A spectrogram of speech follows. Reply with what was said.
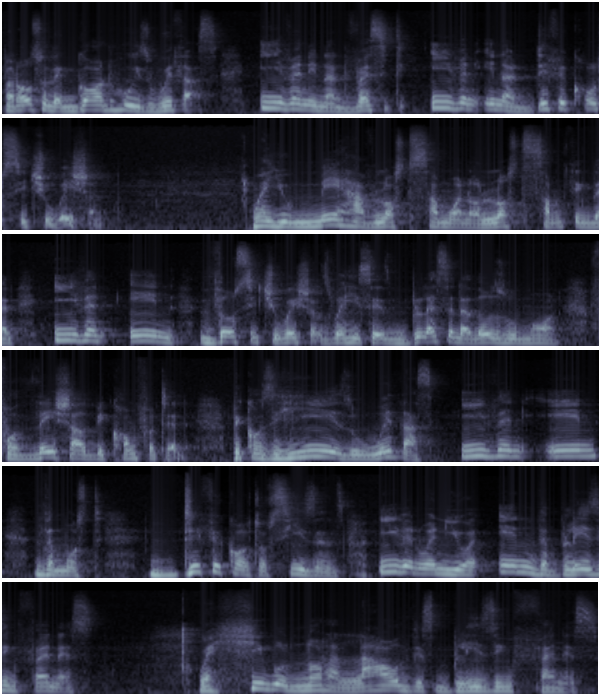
but also the God who is with us, even in adversity, even in a difficult situation where you may have lost someone or lost something, that even in those situations where he says, Blessed are those who mourn, for they shall be comforted, because he is with us even in the most difficult of seasons, even when you are in the blazing furnace, where he will not allow this blazing furnace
